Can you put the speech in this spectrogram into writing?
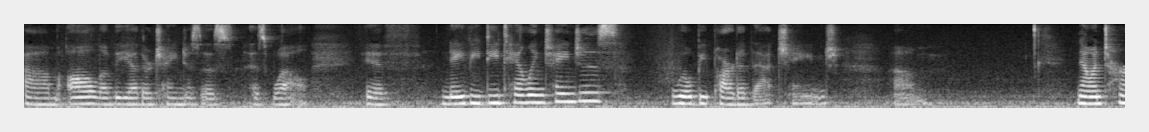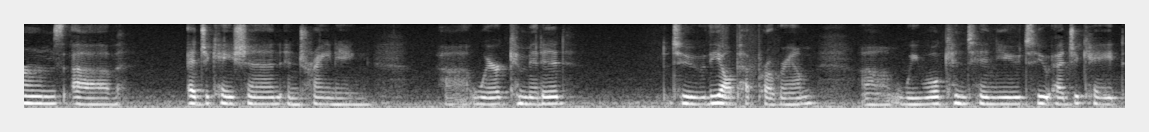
um, all of the other changes as, as well. If Navy detailing changes, we'll be part of that change. Um, now, in terms of education and training, uh, we're committed to the LPEP program. Um, we will continue to educate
